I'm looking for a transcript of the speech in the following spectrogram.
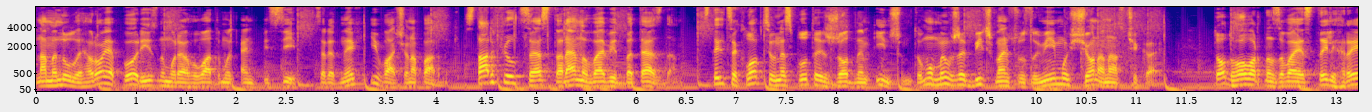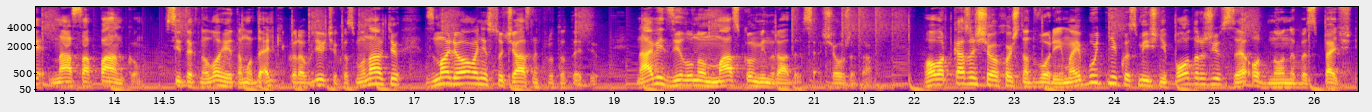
На минуле героя по-різному реагуватимуть NPC, серед них і ваші напарники. Starfield – це старе нове від Bethesda. Стиль цих хлопців не сплутаєш з жодним іншим, тому ми вже більш-менш розуміємо, що на нас чекає. Тодд Говард називає стиль гри NASA панком. Всі технології та модельки кораблів чи космонавтів змальовані з сучасних прототипів. Навіть з Ілоном Маском він радився, що вже там. Говард каже, що хоч на дворі і майбутні, космічні подорожі все одно небезпечні.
